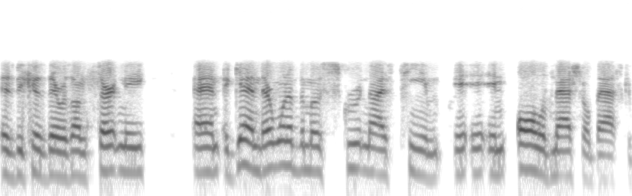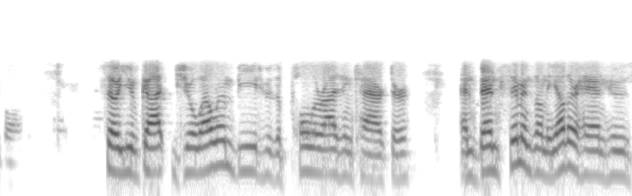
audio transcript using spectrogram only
is because there was uncertainty and again, they're one of the most scrutinized team in, in all of national basketball. So you've got Joel Embiid, who's a polarizing character, and Ben Simmons, on the other hand, who's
